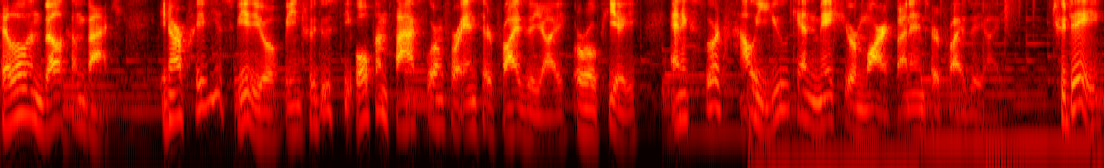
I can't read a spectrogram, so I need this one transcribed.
Hello and welcome back. In our previous video, we introduced the Open Platform for Enterprise AI, or OPEA, and explored how you can make your mark on enterprise AI. Today,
